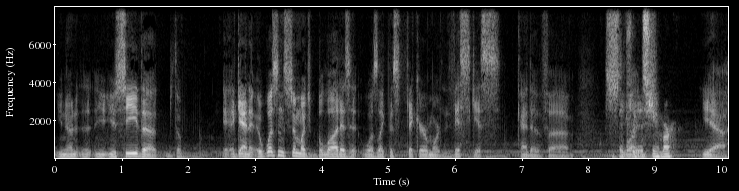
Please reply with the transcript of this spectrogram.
You know, you, you see the the. Again, it wasn't so much blood as it was like this thicker, more viscous kind of uh, Like for this sludge. humor. Yeah.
